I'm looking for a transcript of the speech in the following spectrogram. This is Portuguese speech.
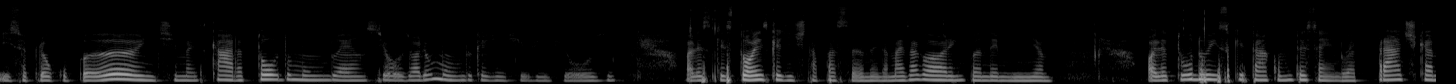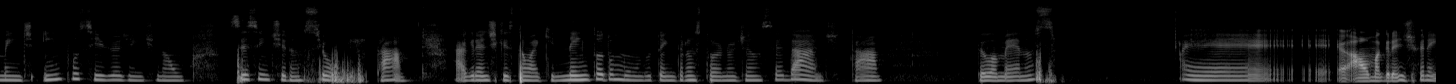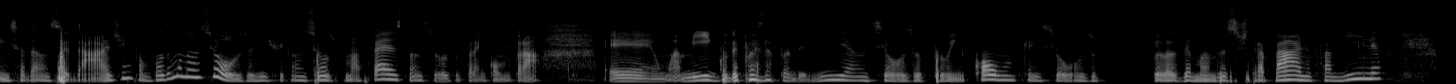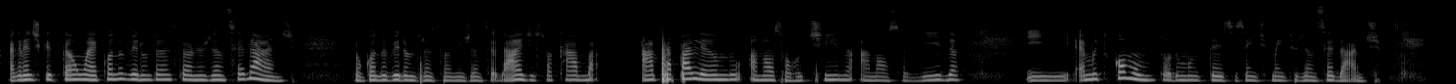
isso é preocupante, mas cara, todo mundo é ansioso. Olha o mundo que a gente vive hoje. Olha as questões que a gente está passando, ainda mais agora em pandemia. Olha tudo isso que está acontecendo. É praticamente impossível a gente não se sentir ansioso, tá? A grande questão é que nem todo mundo tem transtorno de ansiedade, tá? Pelo menos é, é, há uma grande diferença da ansiedade. Então, todo mundo é ansioso. A gente fica ansioso para uma festa, ansioso para encontrar é, um amigo depois da pandemia, ansioso para o encontro, ansioso pelas demandas de trabalho, família. A grande questão é quando vira um transtorno de ansiedade. Então, quando vira um transtorno de ansiedade, isso acaba atrapalhando a nossa rotina, a nossa vida. E é muito comum todo mundo ter esse sentimento de ansiedade.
